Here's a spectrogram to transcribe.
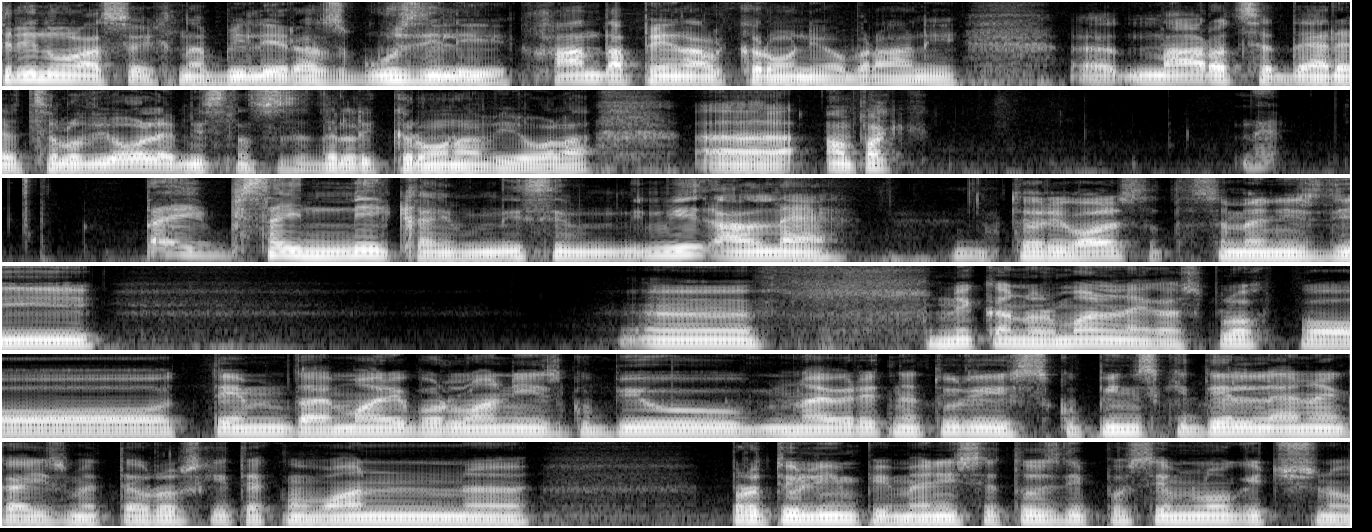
3-0 so jih nabili, razguzili, Handa penal, kroni obrani, eh, narod se dere, celo viole, mislim, so se drli krona viola. Uh, ampak ne, daj, vsaj nekaj, mislim, mi, ali ne. To je rivalstvo, to se meni zdi uh, nekaj normalnega. Sploh po tem, da je Maribor lani izgubil najverjetneje tudi skupinski del enega izmed evropskih tekmovanj uh, proti Olimpiji. Meni se to zdi posebno logično.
